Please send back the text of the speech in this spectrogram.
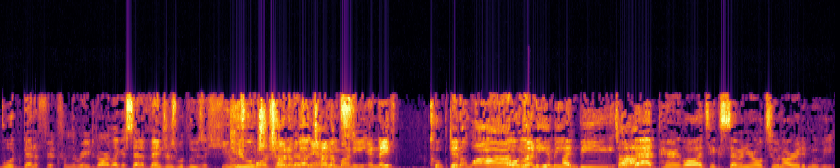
would benefit from the rated R. Like I said, Avengers would lose a huge, Huge portion ton of of their a fan ton of money, and they've cooped in a lot Oh, of yeah. money. I mean, I'd be a bad parent though. I'd take a seven year old to an R rated movie.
